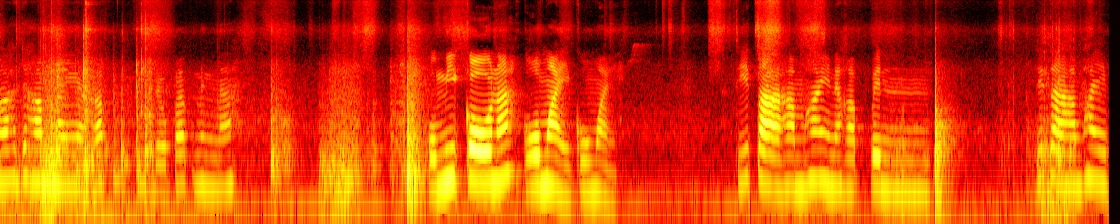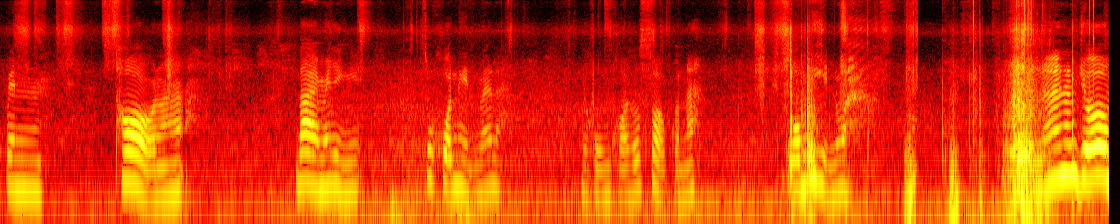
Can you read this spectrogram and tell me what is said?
แล้วจะทำไงอะครับ เดี๋ยวแป๊บหนึ่งนะ ผมมีโกนะ โกใหม่โกใหม่ ที่ตาทำให้นะครับ เป็นที่ตาทำให้เป็นท่อนะฮะได้ไหมอย่างนี้ ทุกคนเห็นไหมนะเดี๋ยวผมขอทดสอบก่อนนะกลัวไม่เห็นว่ะเห็นนะท่านผู้ชม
